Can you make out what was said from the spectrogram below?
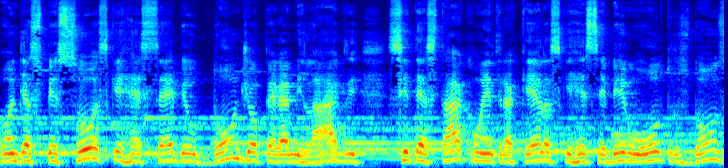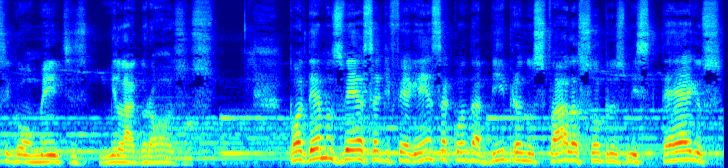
onde as pessoas que recebem o dom de operar milagre se destacam entre aquelas que receberam outros dons igualmente milagrosos. Podemos ver essa diferença quando a Bíblia nos fala sobre os mistérios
